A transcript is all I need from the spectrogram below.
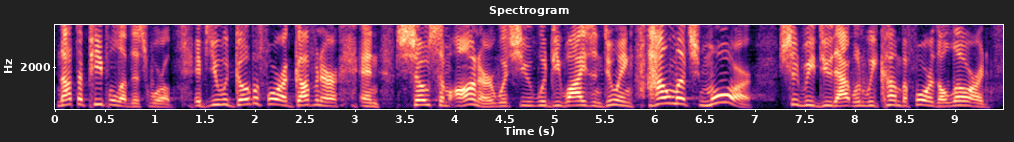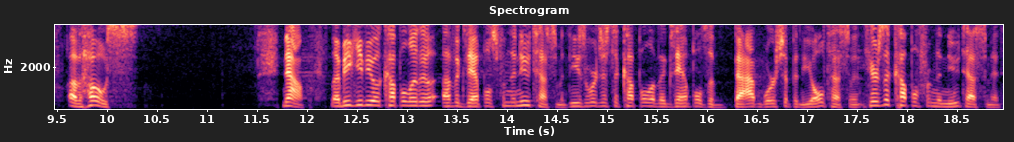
not the people of this world. If you would go before a governor and show some honor, which you would be wise in doing, how much more should we do that when we come before the Lord of hosts? Now, let me give you a couple of, examples from the New Testament. These were just a couple of examples of bad worship in the Old Testament. Here's a couple from the New Testament.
